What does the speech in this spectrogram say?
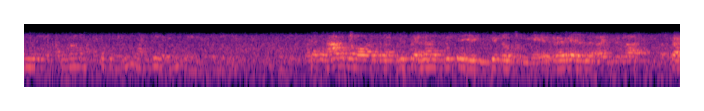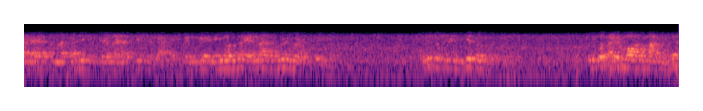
என்னுடைய பணிவான வணக்கத்தினையும் நன்றிகளையும் தெரிவித்துக் கொள்கிறேன். வடக்கு நாமக்கல் மாவட்டத்தில் குறிப்பாக எல்லா பிரச்சனைகளுக்கு முக்கியத்துவம் கொடுக்குங்க ஏற்கனவே இருந்த ராஜ்யங்கள்லாம் பஸ்டாண்டு நம்ம தண்ணி பிரச்சனை எல்லாம் தீர்த்துருக்காங்க. இப்போ இங்கே நீங்கள் வந்து எல்லாம் முன்னுரிமை எடுத்துக்கிறீங்க. எந்த முக்கியத்துவம் கொடுக்குறீங்க குறிப்பாக தனி மாவட்டமாக இருக்குது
